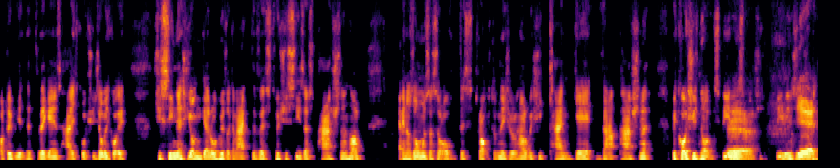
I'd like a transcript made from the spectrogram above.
or to be to be against high school. She's always got to. She's seen this young girl who's like an activist, who she sees this passion in her, and there's almost a sort of destructive nature in her where she can't get that passionate because she's not experienced. Yeah. she's experienced. Yeah,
